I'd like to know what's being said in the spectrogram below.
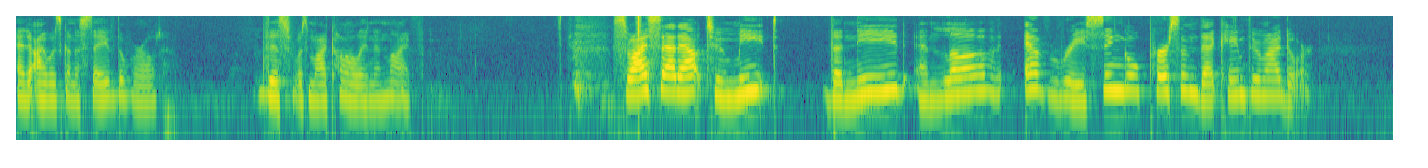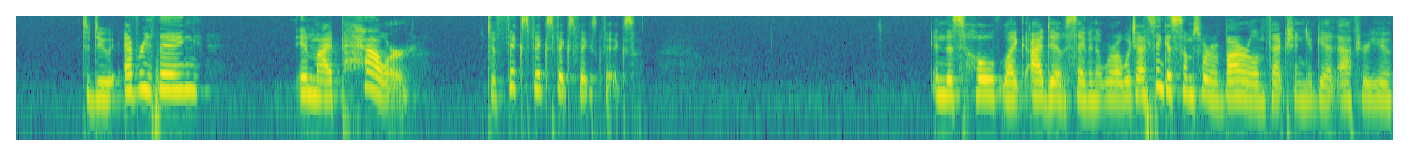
and I was going to save the world this was my calling in life. So I set out to meet the need and love every single person that came through my door, to do everything in my power to fix, fix, fix, fix, fix. In this whole like idea of saving the world, which I think is some sort of viral infection you get after you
